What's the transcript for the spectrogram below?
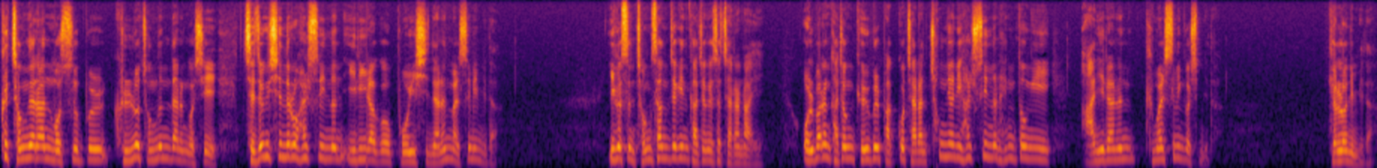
그 적나라한 모습을 글로 적는다는 것이 제정신으로 할 수 있는 일이라고 보이시냐는 말씀입니다. 이것은 정상적인 가정에서 자란 아이 올바른 가정교육을 받고 자란 청년이 할 수 있는 행동이 아니라는 그 말씀인 것입니다. 결론입니다.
